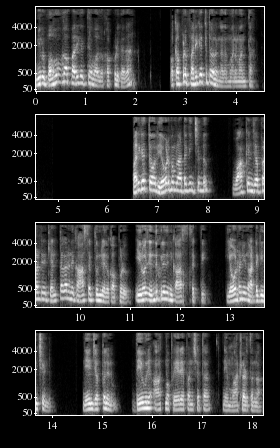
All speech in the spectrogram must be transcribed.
మీరు బహుగా పరిగెత్తే వాళ్ళు ఒకప్పుడు కదా? ఒకప్పుడు పరిగెత్తేటోళ్ళం కదా మనమంతా. పరిగెత్తే వాళ్ళు ఎవడు మిమ్మల్ని అడ్డగించిండు? వాక్యం చెప్పాలంటే నీకు ఎంతగానో నీకు ఆసక్తి ఉండేది ఒకప్పుడు. ఈ రోజు ఎందుకు లేదు నీకు ఆసక్తి? ఎవడో నేను అడ్డగించిండు. నేను చెప్తలేను. దేవుని ఆత్మ ప్రేరేపణ చేత నేను మాట్లాడుతున్నా.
